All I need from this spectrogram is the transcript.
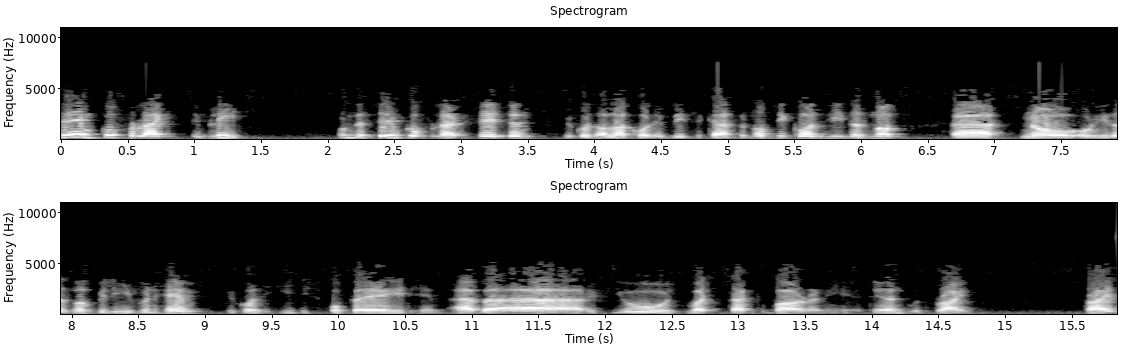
same kufr like Iblis. From the same kufr like Satan because Allah called Iblis a kafir not because he does not uh, know or he does not believe in him because he disobeyed him. Abba refused what takbar and he turned with pride. Right?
